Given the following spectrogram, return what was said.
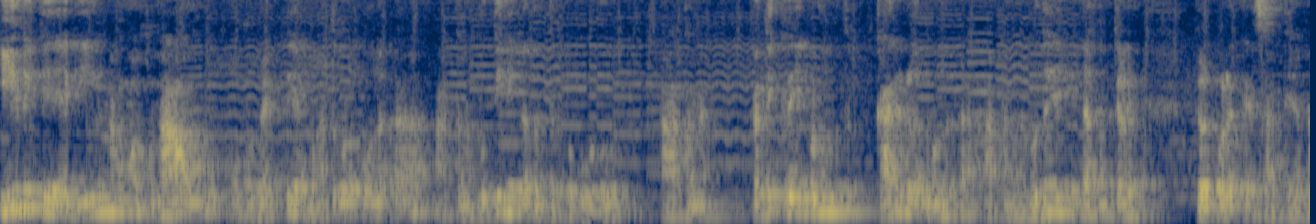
ಈ ರೀತಿಯಾಗಿ ನಮ್ಮ, ನಾವು ಒಬ್ಬ ವ್ಯಕ್ತಿಯ ಮಾತುಗಳ ಮೂಲಕ ಆತನ ಬುದ್ಧಿ ಹೇಗದಂತ ತಿಳ್ಕೋಬಹುದು ಆತನ ಪ್ರತಿಕ್ರಿಯೆಗಳು ಕಾರ್ಯಗಳ ಮೂಲಕ ಆತನ ಹೃದಯ ಹೇಗದಂತೇಳಿ ತಿಳ್ಕೊಳ್ಳೋಕ್ಕೆ ಸಾಧ್ಯ ಅದ?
